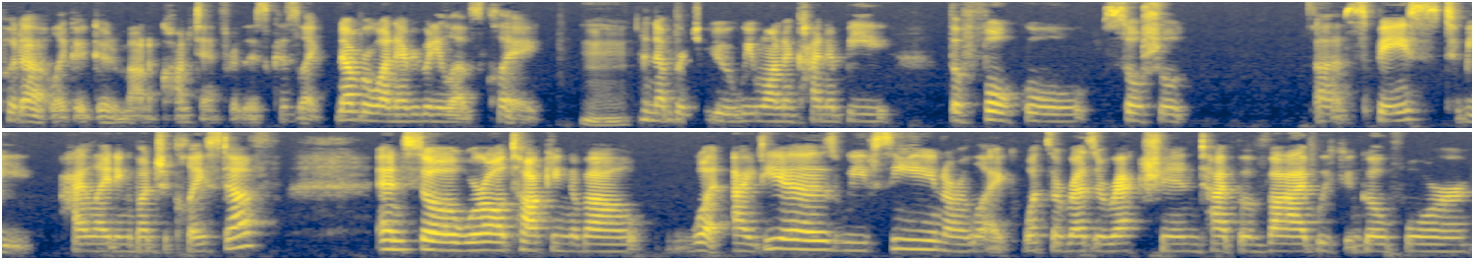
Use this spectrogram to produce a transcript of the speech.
put out like a good amount of content for this because like number one everybody loves clay mm-hmm. and number two we want to kind of be the focal social uh, space to be highlighting a bunch of clay stuff and so we're all talking about what ideas we've seen or like what's a resurrection type of vibe we can go for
